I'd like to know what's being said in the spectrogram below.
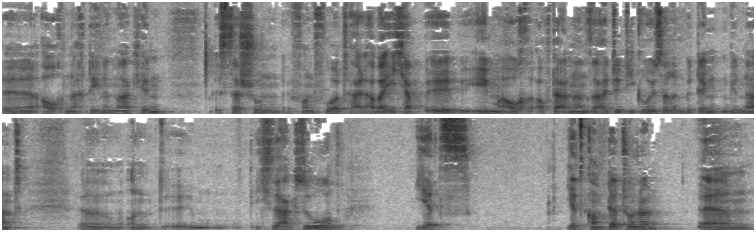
äh, auch nach Dänemark hin, ist das schon von Vorteil. Aber ich habe äh, eben auch auf der anderen Seite die größeren Bedenken genannt. Äh, und äh, ich sage so, jetzt, jetzt kommt der Tunnel. Ähm,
